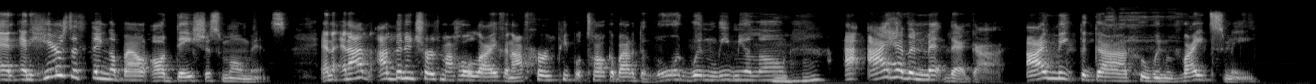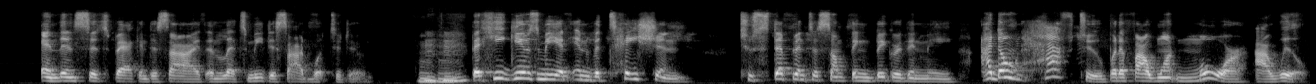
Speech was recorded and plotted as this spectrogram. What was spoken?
and and here's the thing about audacious moments. And and I've I've been in church my whole life, and I've heard people talk about it. The Lord wouldn't leave me alone. Mm-hmm. I, I haven't met that God. I meet the God who invites me and then sits back and decides and lets me decide what to do. Mm-hmm. That he gives me an invitation to step into something bigger than me. I don't have to, but if I want more, I will.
